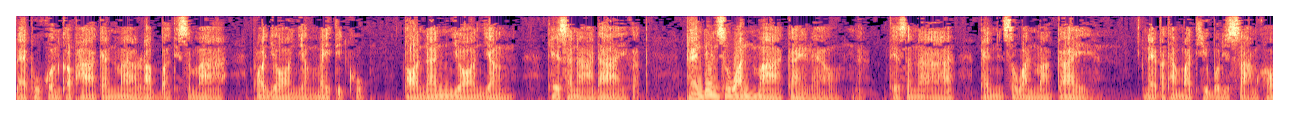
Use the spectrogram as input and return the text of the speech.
และผู้คนก็พากันมารับบัพติศมา เพราะยอนยังไม่ติดคุก ตอนนั้นยอนยังเทศนาได้ครับ แผ่นดินสวรรค์มาใกล้แล้วนะเทศนา แผ่นสวรรค์มาใกล้ ในพระธรรมมัทธิวบทที่สามข้อ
